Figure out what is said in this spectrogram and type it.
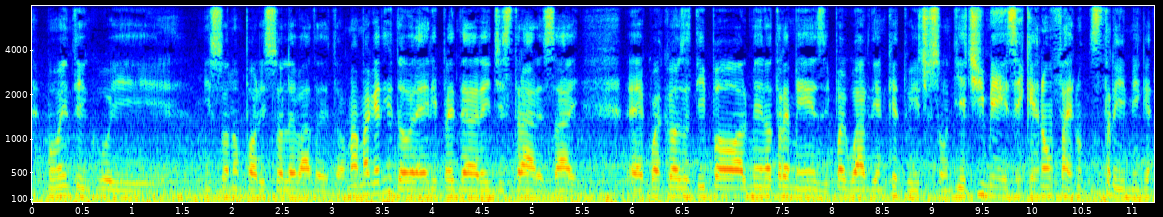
il momento in cui mi sono un po' risollevato ho detto ma magari dovrei riprendere a registrare sai eh, qualcosa tipo almeno tre mesi poi guardi anche Twitch sono dieci mesi che non fai uno streaming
